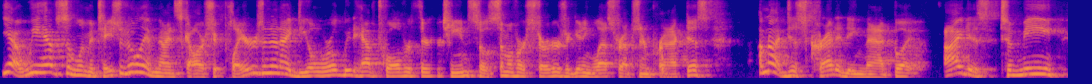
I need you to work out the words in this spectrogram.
yeah, we have some limitations. We only have nine scholarship players. In an ideal world, we'd have 12 or 13. So some of our starters are getting less reps in practice. I'm not discrediting that, but I just, to me,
